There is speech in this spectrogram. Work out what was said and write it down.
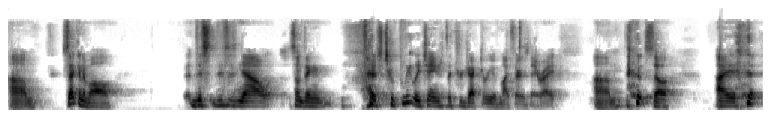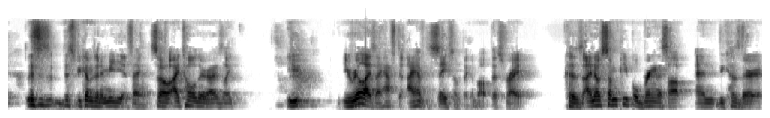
Um, second of all, this this is now something that has completely changed the trajectory of my Thursday, right? Um, so I this is this becomes an immediate thing. So I told her I was like, you you realize I have to I have to say something about this, right? Because I know some people bring this up and because they're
